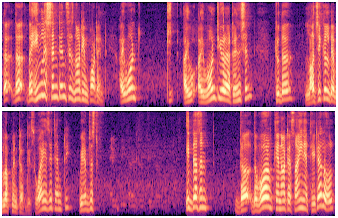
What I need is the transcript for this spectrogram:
The, the, the English sentence is not important. I want, to, I, I want your attention to the logical development of this. Why is it empty? We have just, it does not, the, the verb cannot assign a theta role,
